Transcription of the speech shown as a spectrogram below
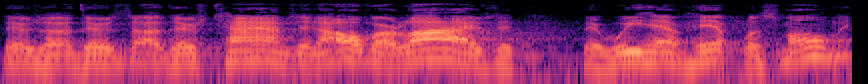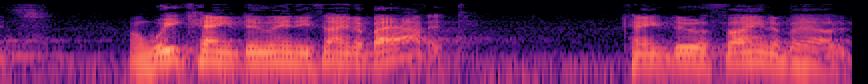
There's, a, there's, a, there's times in all of our lives that, that we have helpless moments when we can't do anything about it. Can't do a thing about it.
